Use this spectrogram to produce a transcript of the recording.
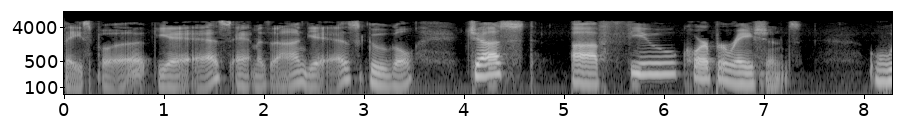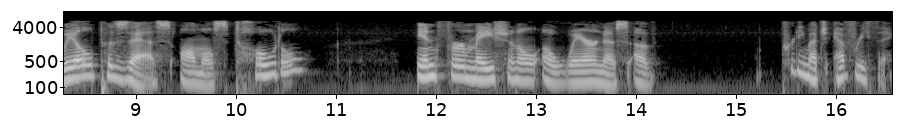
Facebook, yes. Amazon, yes. Google. Just a few corporations will possess almost total informational awareness of pretty much everything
